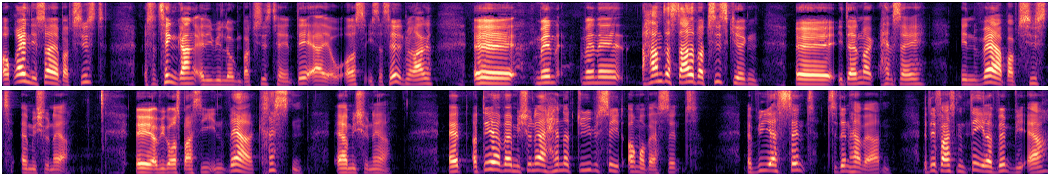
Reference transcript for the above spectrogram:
Oprindeligt så er jeg baptist. Altså tænk engang, at I ville lukke en baptist herind. Det er jo også i sig selv et mirakel. Øh, men men øh, ham, der startede baptistkirken øh, i Danmark, han sagde, en hver baptist er missionær. Øh, og vi kan også bare sige, en enhver kristen er missionær. At, og det at være missionær handler dybest set om at være sendt. At vi er sendt til den her verden. At det er faktisk en del af, hvem vi er.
